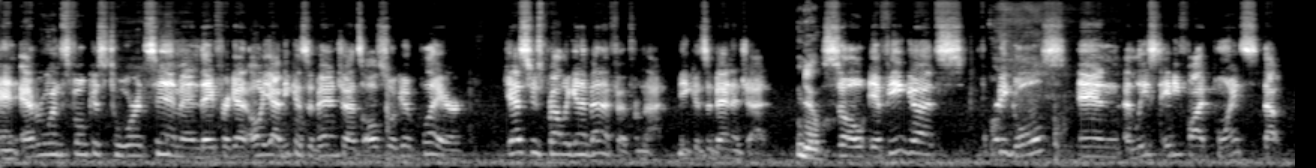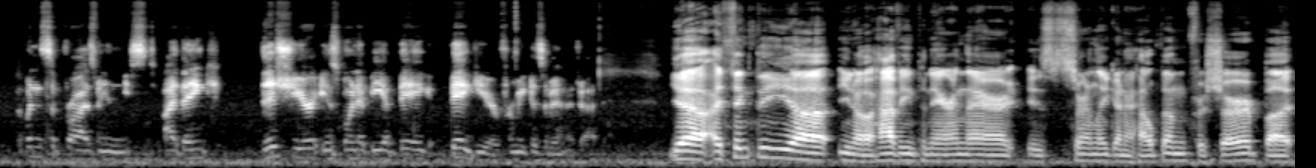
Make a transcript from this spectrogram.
and everyone's focused towards him and they forget, oh yeah, Mika Zibanejad's also a good player, guess who's probably going to benefit from that? Mika Zibanejad. Yep. So if he gets 40 goals and at least 85 points, that wouldn't surprise me in least. I think this year is going to be a big, big year for Mika Zibanejad. Yeah, I think the uh, you know having Panarin there is certainly going to help him for sure, but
